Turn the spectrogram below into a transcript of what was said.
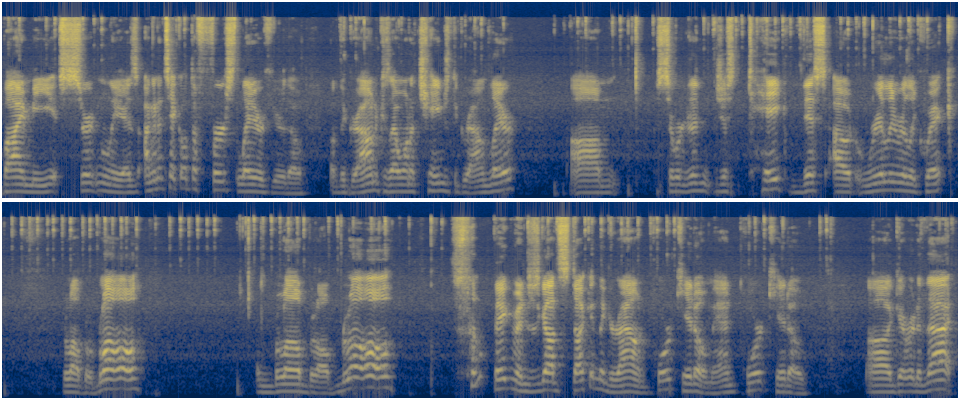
by me. It certainly is. I'm going to take out the first layer here, though, of the ground, because I want to change the ground layer. Um, so we're going to just take this out really, really quick. Blah, blah, blah. And blah, blah, blah. Pigman just got stuck in the ground. Poor kiddo, man. Poor kiddo. Uh, get rid of that.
